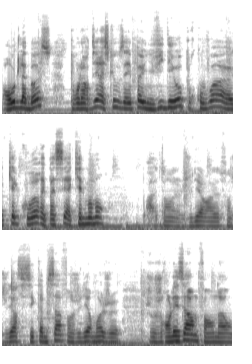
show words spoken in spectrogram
haut de la bosse, pour leur dire est-ce que vous n'avez pas une vidéo pour qu'on voit euh, quel coureur est passé à quel moment? Bah, Attends, je veux dire, euh, enfin, je veux dire, si c'est comme ça, enfin, je veux dire, moi, je, je, rends les armes, enfin, on a,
